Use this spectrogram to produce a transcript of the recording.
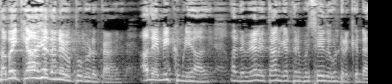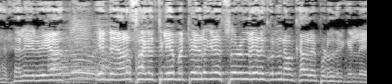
சபைக்காக தன்னை ஒப்புக் கொடுத்தார். அதை மீட்க முடியாது. அந்த வேலை தான் கருத்து செய்து கொண்டிருக்கின்றார். என்ற அரசாங்கத்திலே மற்ற இடங்கள சூழ்நிலைகளை குறித்து நாம் கவலைப்படுவதற்கில்லை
